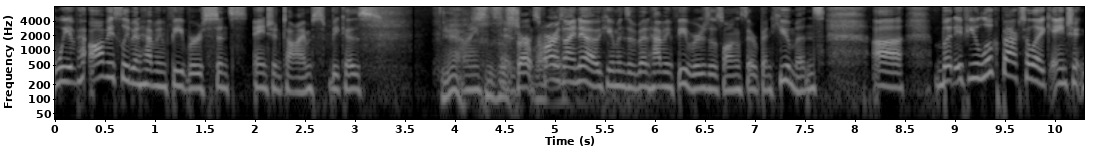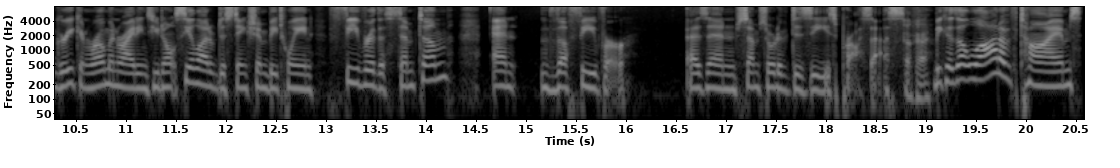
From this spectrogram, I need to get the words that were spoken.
we have obviously been having fevers since ancient times because Yeah. I mean, since the as, start as far as. I know, humans have been having fevers as long as there have been humans. Uh, but if you look back to like ancient Greek and Roman writings, you don't see a lot of distinction between fever, the symptom, and the fever, as in some sort of disease process. Okay. Because a lot of times,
